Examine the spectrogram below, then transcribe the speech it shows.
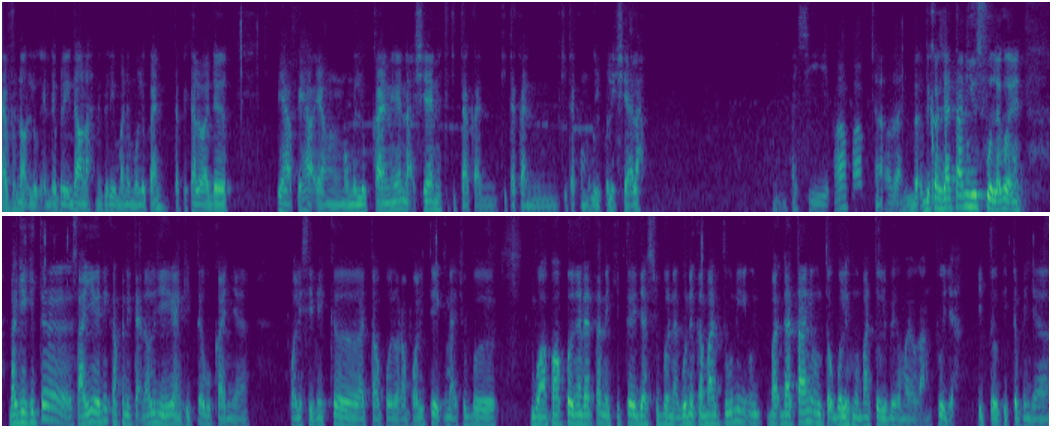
have not look at the breakdown lah negeri mana memerlukan. Tapi kalau ada pihak-pihak yang memerlukan kan nak share nanti kita akan kita akan kita akan boleh boleh share lah. I see. Faham faham? Ha, because data ni useful lah kot kan. Bagi kita saya ni company teknologi kan. Kita bukannya policy maker ataupun orang politik nak cuba buat apa-apa dengan data ni. Kita just cuba nak gunakan bantu ni data ni untuk boleh membantu lebih ramai orang. Tu je itu kita punya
